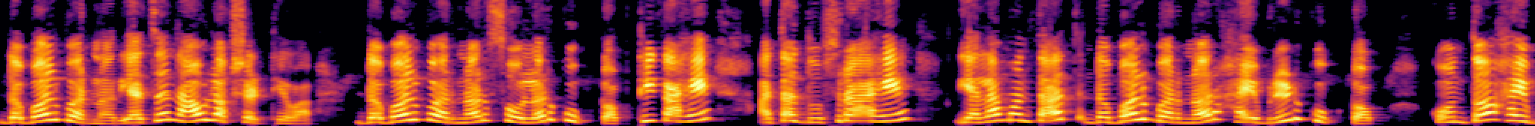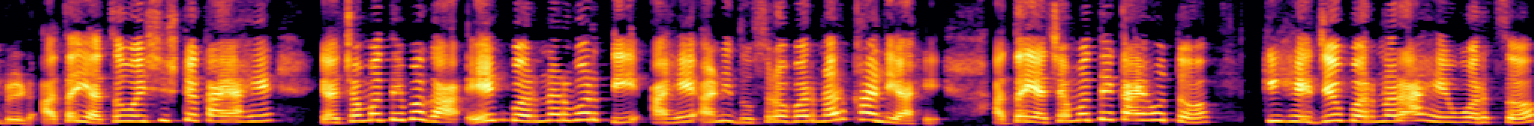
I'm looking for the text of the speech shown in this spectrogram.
डबल बर्नर याचं नाव लक्षात ठेवा. डबल बर्नर सोलर कुकटॉप ठीक आहे? आता दुसरं आहे याला म्हणतात डबल बर्नर हायब्रिड कुकटॉप. कोणतं? हायब्रिड. आता याचं वैशिष्ट्य काय आहे? याच्यामध्ये बघा एक बर्नर वरती आहे आणि दुसरं बर्नर खाली आहे. आता याच्यामध्ये काय होतं? की हे जे बर्नर आहे वरचं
